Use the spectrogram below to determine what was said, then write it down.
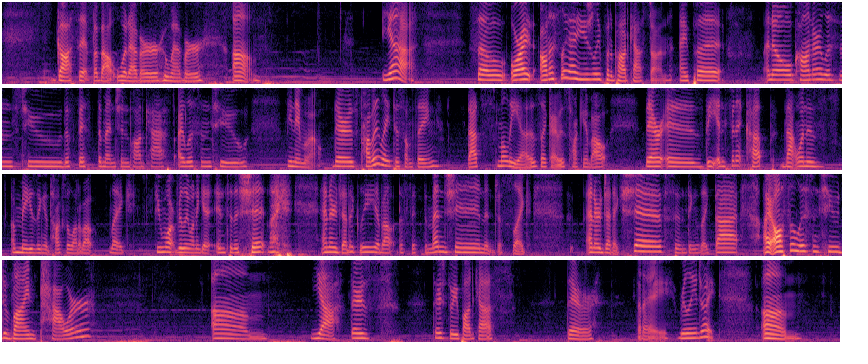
gossip about whatever, whomever. Um yeah. So, or I honestly I usually put a podcast on. I put I know Connor listens to the Fifth Dimension podcast. I listen to me name them out. There's probably late to something. That's Malia's, like I was talking about. There is The Infinite Cup. That one is amazing. It talks a lot about like if you want really want to get into the shit like energetically about the fifth dimension and just like energetic shifts and things like that. I also listen to Divine Power. Um yeah, there's there's three podcasts there that I really enjoy. Um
